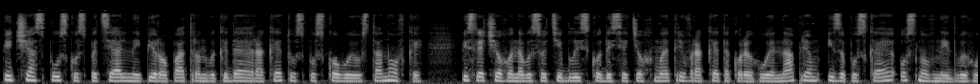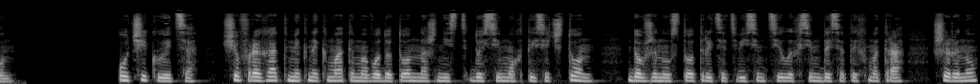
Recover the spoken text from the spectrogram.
Під час пуску спеціальний піропатрон викидає ракету з пускової установки, після чого на висоті близько 10 метрів ракета коригує напрям і запускає основний двигун. Очікується, що фрегат Мікник матиме водотоннажність до 7 тисяч тонн, довжину 138,7 метра, ширину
